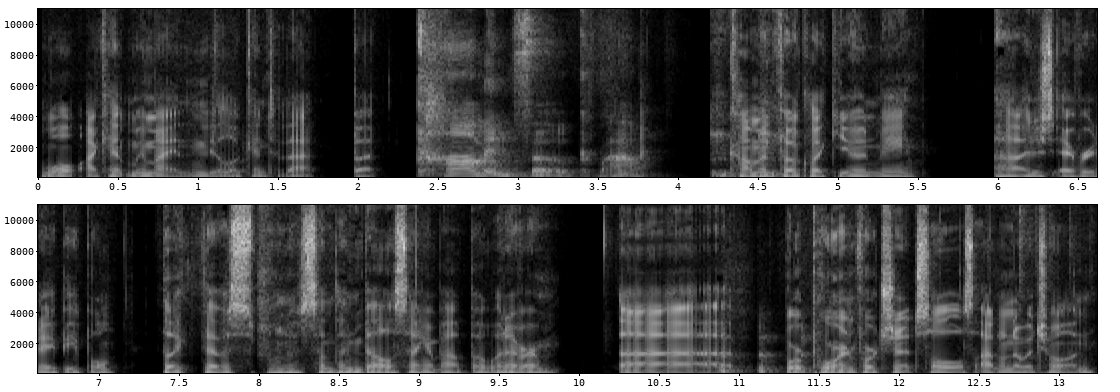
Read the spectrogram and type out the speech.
well, I can't. we might need to look into that. But Common folk. Wow. common folk like you and me, uh, just everyday people. Like that was one of something Bell sang about, but whatever. Uh, or poor unfortunate souls. I don't know which one.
